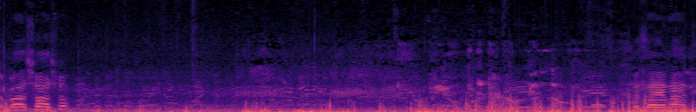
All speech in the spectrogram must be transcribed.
Abaixa, abaixa. Mas aí é nada.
